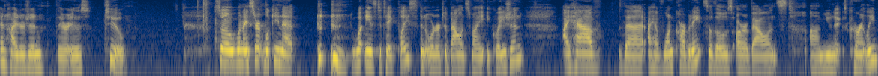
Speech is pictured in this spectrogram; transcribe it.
and hydrogen, there is two. So when I start looking at what needs to take place in order to balance my equation, I have that I have one carbonate, so those are a balanced um, unit currently.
